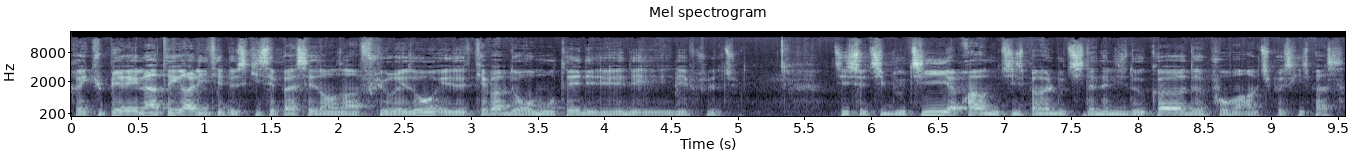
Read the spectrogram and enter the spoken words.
récupérer l'intégralité de ce qui s'est passé dans un flux réseau et d'être capable de remonter des, flux là-dessus. C'est ce type d'outils. Après, on utilise pas mal d'outils d'analyse de code pour voir un petit peu ce qui se passe.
